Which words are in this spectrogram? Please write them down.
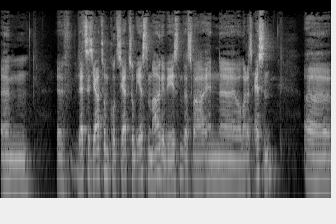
Ähm, äh, letztes Jahr zum Konzert zum ersten Mal gewesen. Das war in, äh, war das Essen. Äh,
